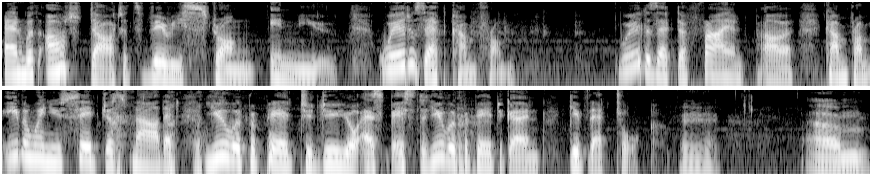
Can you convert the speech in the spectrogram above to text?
And without doubt, it's very strong in you. Where does that come from? Where does that defiant power come from? Even when you said just now that you were prepared to do your asbestos, you were prepared to go and give that talk. Yeah. Um,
